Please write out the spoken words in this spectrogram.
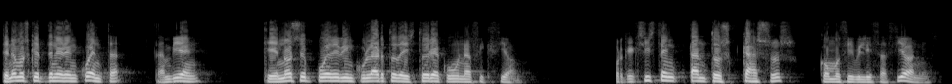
tenemos que tener en cuenta también que no se puede vincular toda historia con una ficción, porque existen tantos casos como civilizaciones,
